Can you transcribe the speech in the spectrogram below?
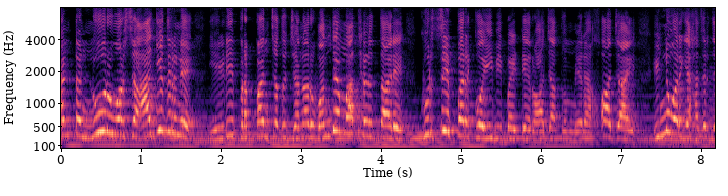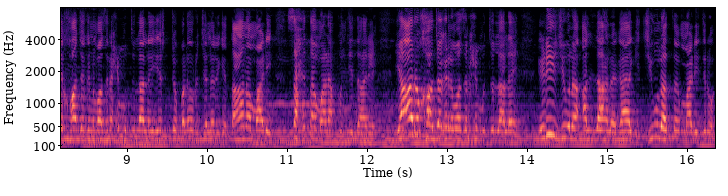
ಎಂಟು ನೂರು ವರ್ಷ ಆಗಿದ್ರೇನೆ ಇಡೀ ಪ್ರಪಂಚದ ಜನರು ಒಂದೇ ಮಾತು ಹೇಳುತ್ತಾರೆ, ಕುರ್ಸಿ ಪರ್ ಕೋಯಿ ಬಿ ಬೈಟೆ, ರಾಜಾ ತುಮ್ ಮೇರಾ ಖ್ವಾಜಾಯ್. ಇನ್ನುವರೆಗೆ ಹಜರತೆ ಖಾಜಾ ನವಾಜ್ ರಹಿಮತುಲ್ಲಾ ಎಷ್ಟು ಬಡವರು ಜನರಿಗೆ ದಾನ ಮಾಡಿ ಸಹಾಯ ಮಾಡಕ್ ಕುಂತಿದ್ದಾರೆ. ಯಾರು ಖಾಜಾ ನವಾಜ್ ರಹಿಮತುಲ್ಲಾ ಇಡೀ ಜೀವನ ಅಲ್ಲಾಹನಗಾಗಿ ಜೀವನ ತ- ಮಾಡಿದ್ರು,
